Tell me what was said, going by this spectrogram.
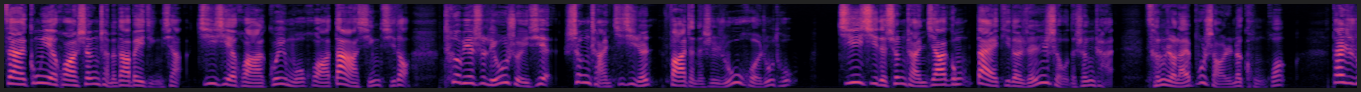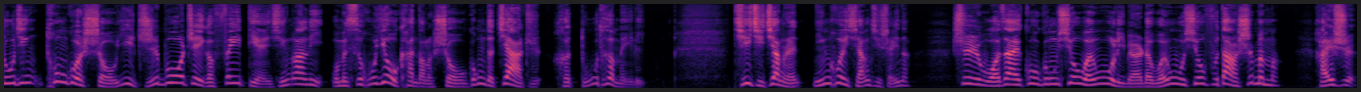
在工业化生产的大背景下，机械化、规模化大行其道，特别是流水线生产机器人发展的是如火如荼，机器的生产加工代替了人手的生产，曾惹来不少人的恐慌。但是如今，通过手艺直播这个非典型案例，我们似乎又看到了手工的价值和独特魅力。提起匠人，您会想起谁呢？是我在故宫修文物里边的文物修复大师们吗？还是？《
